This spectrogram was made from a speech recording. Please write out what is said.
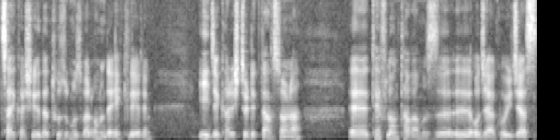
çay kaşığı da tuzumuz var. Onu da ekleyelim. İyice karıştırdıktan sonra e, teflon tavamızı e, ocağa koyacağız.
